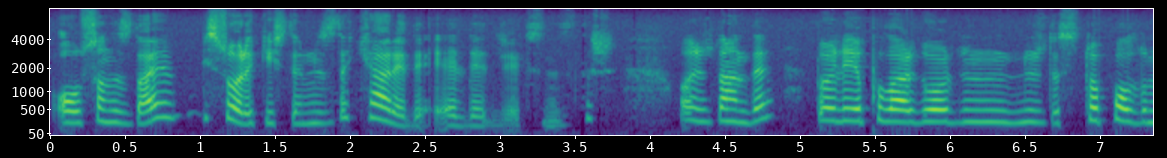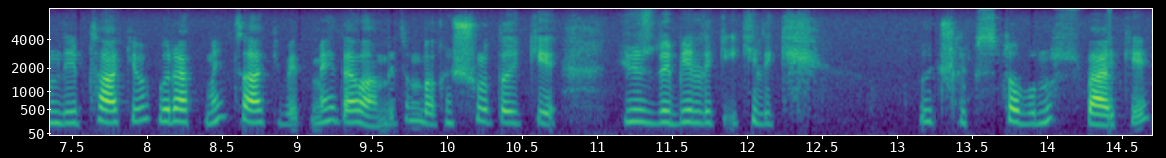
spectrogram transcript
olsanız dahi bir sonraki işleminizde kar elde edeceksinizdir. O yüzden de böyle yapılar gördüğünüzde stop oldum deyip takibi bırakmayın. Takip etmeye devam edin. Bakın şuradaki %1'lik, 2'lik, 3'lük stopunuz belki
